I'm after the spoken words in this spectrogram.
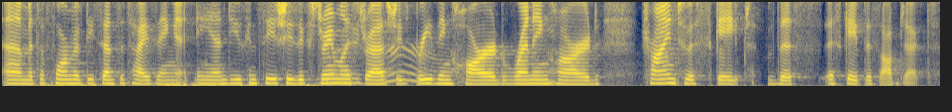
Um, it's a form of desensitizing, and you can see she's extremely stressed. She's breathing hard, running hard, trying to escape this escape this object.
